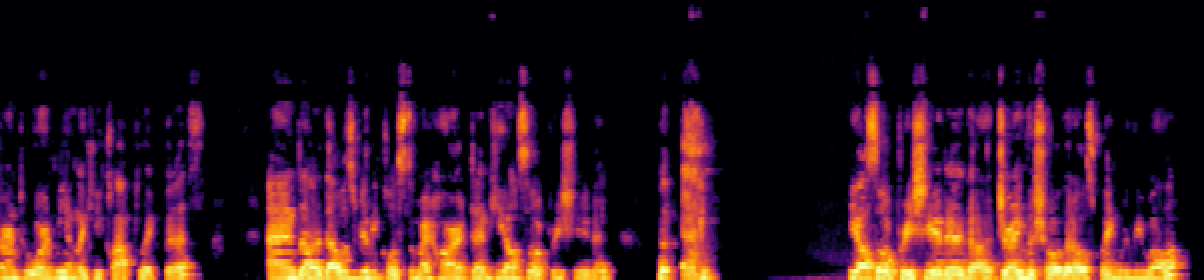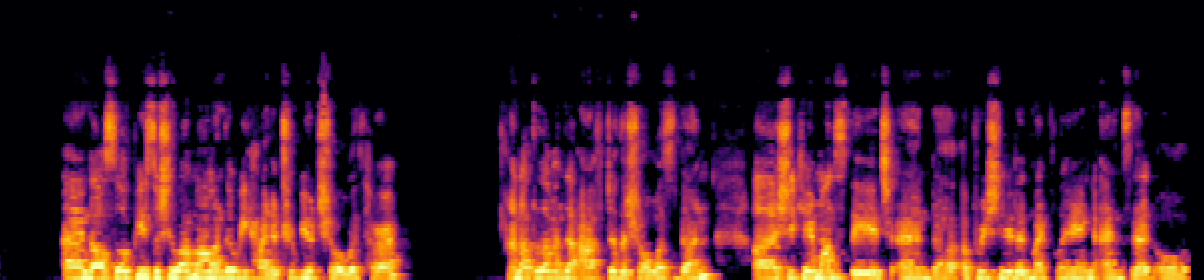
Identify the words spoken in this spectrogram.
turned toward me and like he clapped like this. and uh, that was really close to my heart. And he also appreciated. he also appreciated uh, during the show that I was playing really well. And also, P. Sushila Mawanda, we had a tribute show with her. And Atalavanda, after the show was done, uh, she came on stage and uh, appreciated my playing and said, "Oh,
